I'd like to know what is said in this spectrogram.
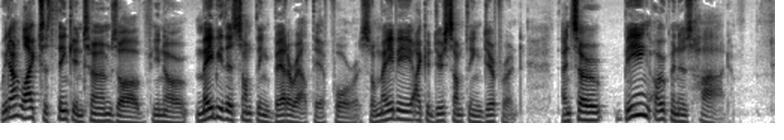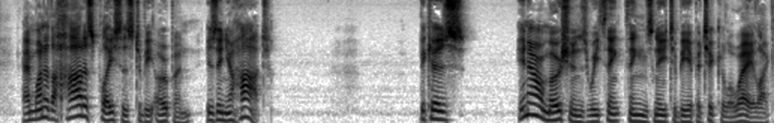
We don't like to think in terms of, you know, maybe there's something better out there for us, or maybe I could do something different. And so being open is hard. And one of the hardest places to be open is in your heart. Because in our emotions, we think things need to be a particular way. Like,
